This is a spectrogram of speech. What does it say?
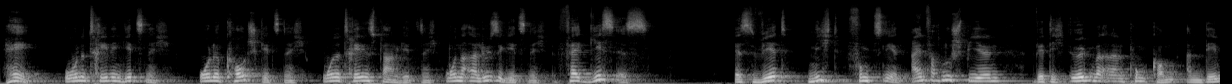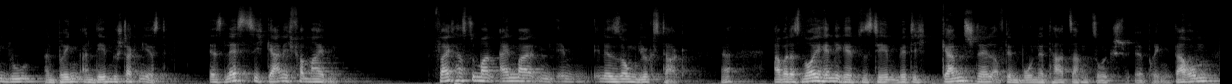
hey, ohne Training geht's nicht. Ohne Coach geht es nicht. Ohne Trainingsplan geht es nicht. Ohne Analyse geht es nicht. Vergiss es. Es wird nicht funktionieren. Einfach nur spielen wird dich irgendwann an einen Punkt kommen, an dem du, an bringen, an dem du stagnierst. Es lässt sich gar nicht vermeiden. Vielleicht hast du mal einmal in der Saison einen Glückstag. Ja? Aber das neue Handicap-System wird dich ganz schnell auf den Boden der Tatsachen zurückbringen. Darum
